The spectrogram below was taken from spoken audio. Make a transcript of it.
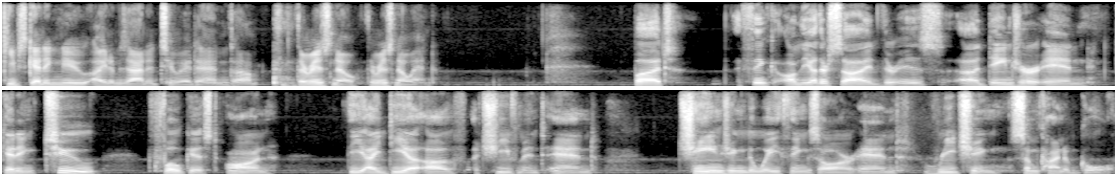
keeps getting new items added to it and um, there is no, there is no end. But I think on the other side, there is a danger in getting too focused on the idea of achievement and changing the way things are and reaching some kind of goal.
